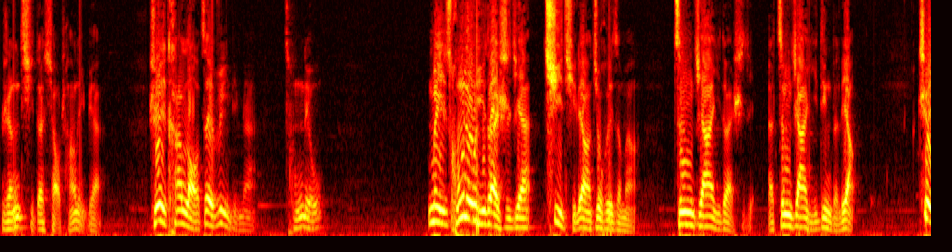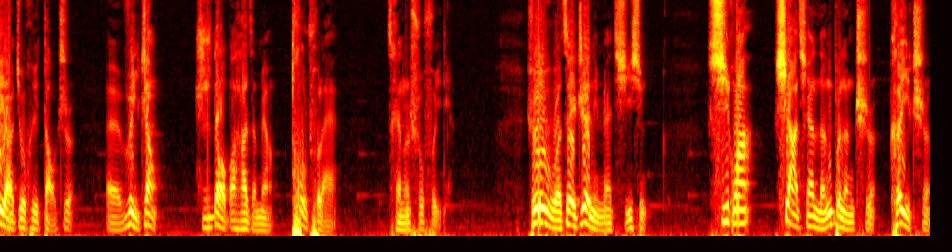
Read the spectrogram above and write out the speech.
人体的小肠里边，所以它老在胃里面存留。每存留一段时间，气体量就会怎么样？增加一段时间，呃，增加一定的量，这样就会导致，呃，胃胀，直到把它怎么样吐出来，才能舒服一点。所以我在这里面提醒：西瓜夏天能不能吃？可以吃，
